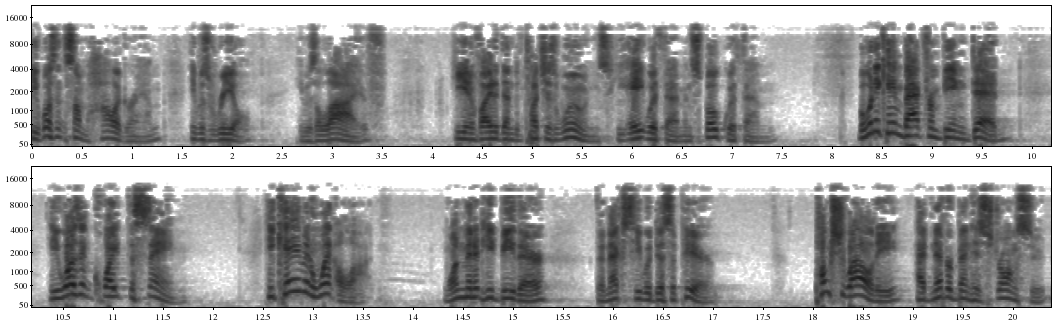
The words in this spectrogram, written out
He wasn't some hologram. He was real. He was alive. He invited them to touch his wounds. He ate with them and spoke with them. But when he came back from being dead, he wasn't quite the same. He came and went a lot. One minute he'd be there, the next he would disappear. Punctuality had never been his strong suit,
